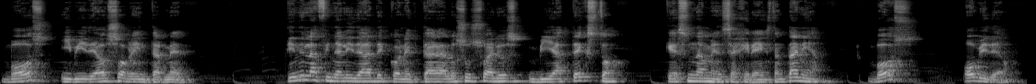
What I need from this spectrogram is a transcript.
voz y video sobre Internet. Tiene la finalidad de conectar a los usuarios vía texto, que es una mensajería instantánea, voz o video.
